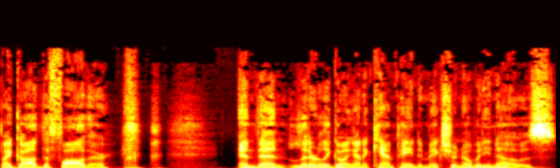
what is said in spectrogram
by God the Father and then literally going on a campaign to make sure nobody knows.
